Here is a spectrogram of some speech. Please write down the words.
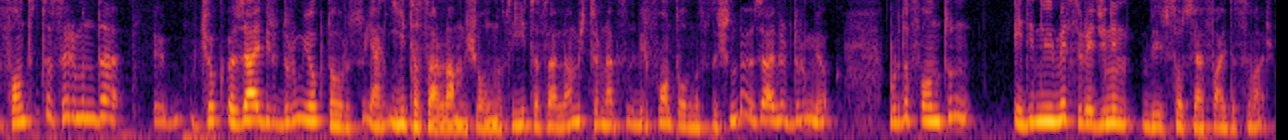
fontun tasarımında e, çok özel bir durum yok doğrusu. Yani iyi tasarlanmış olması, iyi tasarlanmış tırnaksız bir font olması dışında özel bir durum yok. Burada fontun edinilme sürecinin bir sosyal faydası var.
